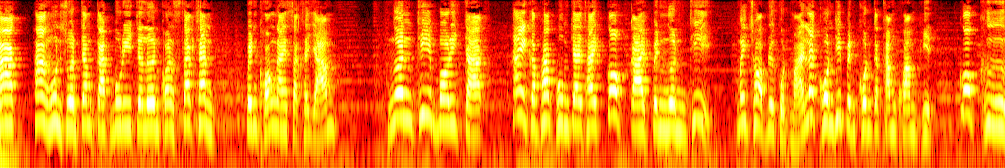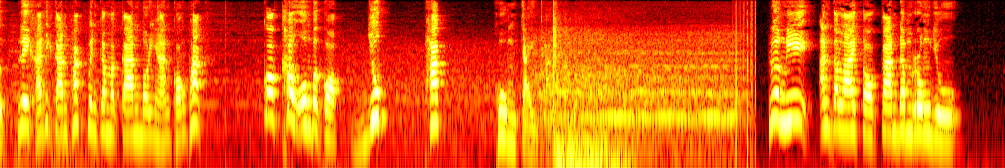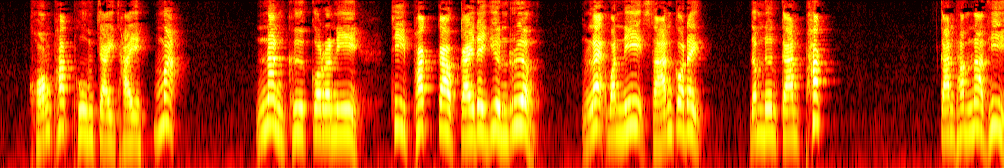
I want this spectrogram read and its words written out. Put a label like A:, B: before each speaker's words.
A: หากห้างหุ้นส่วนจำกัดบุรีเจริญคอนสตรักชั่นเป็นของนายศักสยาม เงินที่บริจาคให้กับพรรคภูมิใจไทยก็กลายเป็นเงินที่ไม่ชอบด้วยกฎหมาย และคนที่เป็นคนกระทำความผิด ก็คือเลขาธิการพรรคเป็นกรรมการบริหารของพรรคก็เข้าองค์ประกอบยุบพรรคภูมิใจไทย เรื่องนี้อันตรายต่อการดำรงอยู่ ของพรรคภูมิใจไทยมาก นั่นคือกรณีที่พักก้าวไกลได้ยื่นเรื่อง และวันนี้ศาลก็ได้ดำเนินการพัก การทำหน้าที่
